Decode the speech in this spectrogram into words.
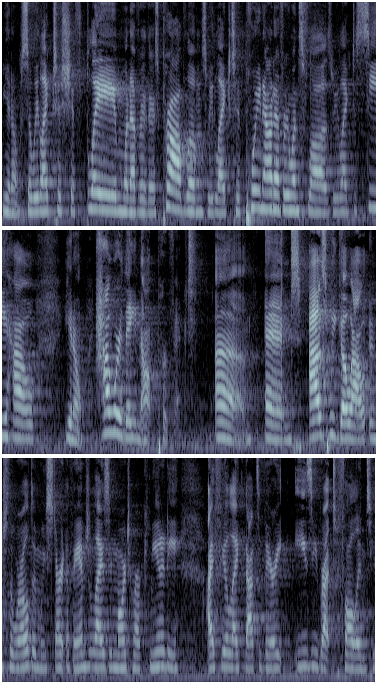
you know, so we like to shift blame whenever there's problems. We like to point out everyone's flaws. We like to see how, you know, how are they not perfect? Um, and as we go out into the world and we start evangelizing more to our community, I feel like that's a very easy rut to fall into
